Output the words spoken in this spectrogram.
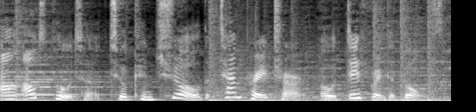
on output to control the temperature of different zones.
